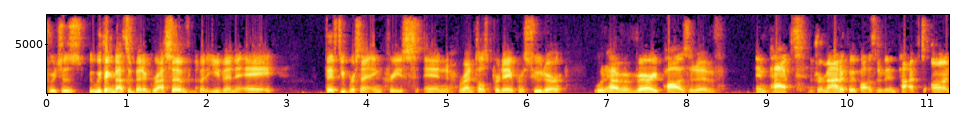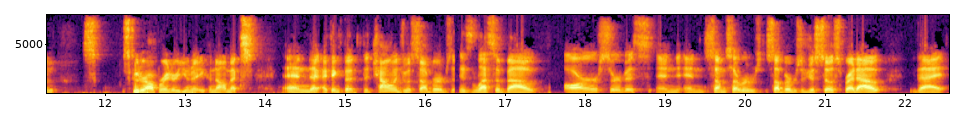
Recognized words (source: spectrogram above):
which is, we think that's a bit aggressive, but even a 50% increase in rentals per day per scooter would have a very positive impact, dramatically positive impact on scooter operator unit economics. And I think that the challenge with suburbs is less about our service and, and some suburbs suburbs are just so spread out that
